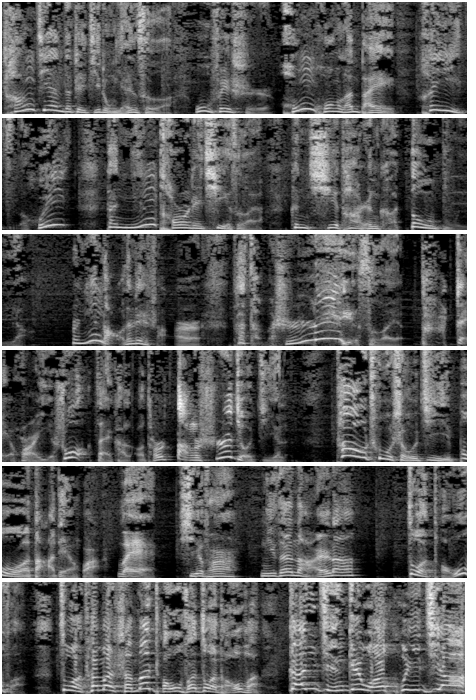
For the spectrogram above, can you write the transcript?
常见的这几种颜色，无非是红、黄、蓝、白、黑、紫、灰，但您头上这气色呀，跟其他人可都不一样。不是你脑袋这色儿，它怎么是绿色呀？那这话一说，再看老头当时就急了，掏出手机拨打电话：“喂，媳妇儿，你在哪儿呢？”做头发，做他妈什么头发？做头发，赶紧给我回家！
